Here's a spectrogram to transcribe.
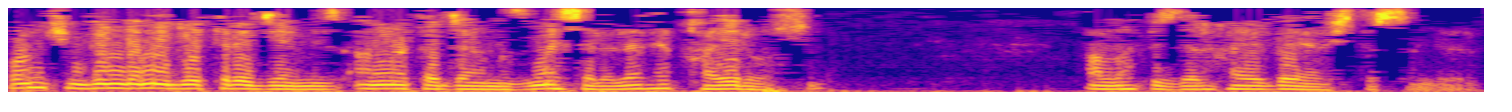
Onun için gündeme getireceğimiz, anlatacağımız meseleler hep hayır olsun. Allah bizleri hayırda yarıştırsın diyorum.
